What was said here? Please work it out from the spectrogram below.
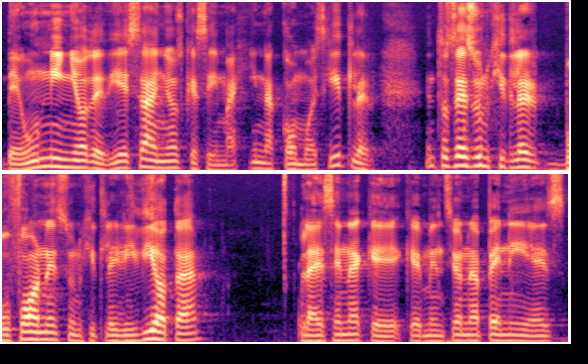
de un niño de 10 años que se imagina cómo es Hitler. Entonces es un Hitler bufón, es un Hitler idiota. La escena que, que menciona Penny es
